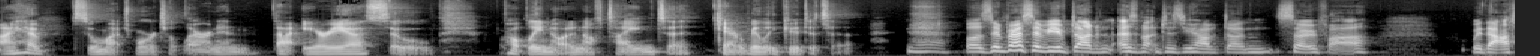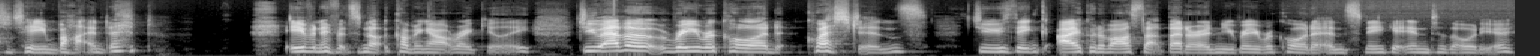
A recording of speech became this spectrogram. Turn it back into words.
I have so much more to learn in that area. So probably not enough time to get really good at it. Yeah. Well, it's impressive you've done as much as you have done so far without a team behind it even if it's not coming out regularly. Do you ever re record questions? Do you think I could have asked that better and you re record it and sneak it into the audio?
